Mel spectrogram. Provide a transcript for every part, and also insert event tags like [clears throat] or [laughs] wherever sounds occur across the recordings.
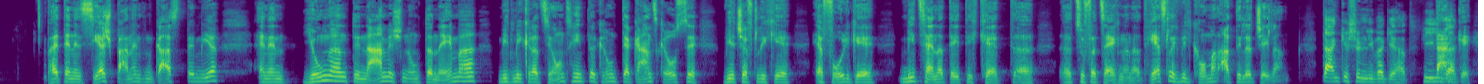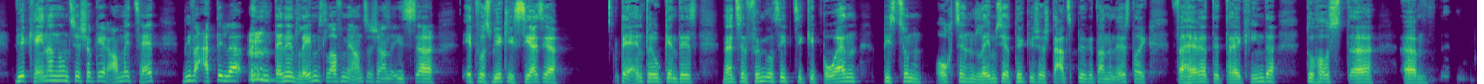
Heute einen sehr spannenden Gast bei mir, einen jungen, dynamischen Unternehmer mit Migrationshintergrund, der ganz große wirtschaftliche Erfolge mit seiner Tätigkeit äh, äh, zu verzeichnen hat. Herzlich willkommen, Attila Celan. Dankeschön, lieber Gerhard. Vielen Danke. Dank. Danke. Wir kennen uns ja schon geraume Zeit. Lieber Attila, [clears throat] deinen Lebenslauf mir anzuschauen, ist äh, etwas wirklich sehr, sehr beeindruckendes. 1975 geboren, bis zum 18. Lebensjahr türkischer Staatsbürger, dann in Österreich, verheiratet, drei Kinder. Du hast äh, ähm,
